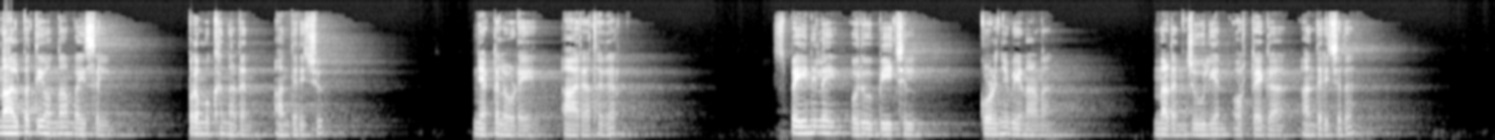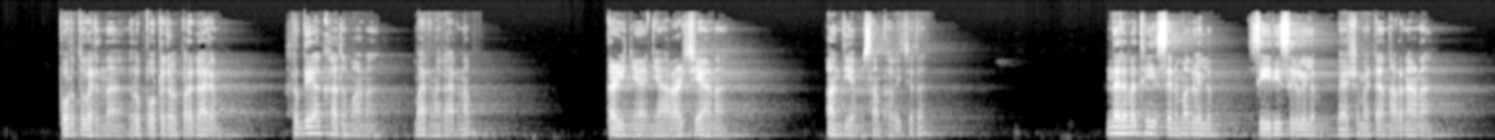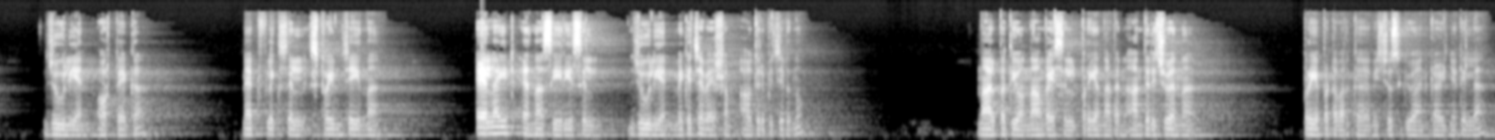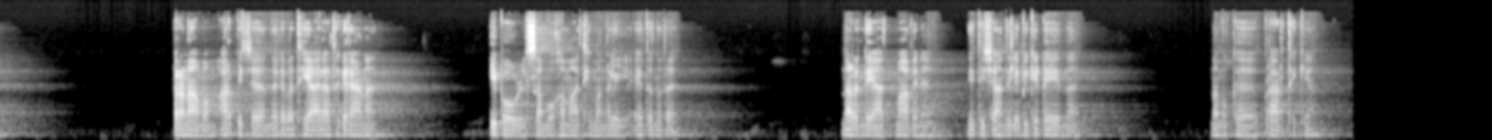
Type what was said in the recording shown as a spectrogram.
നാൽപ്പത്തി ഒന്നാം വയസ്സിൽ പ്രമുഖ നടൻ അന്തരിച്ചു. ഞെട്ടലോടെ ആരാധകർ. സ്പെയിനിലെ ഒരു ബീച്ചിൽ കുഴഞ്ഞു വീണാണ് നടൻ ജൂലിയൻ ഒർട്ടേഗ അന്തരിച്ചത്. പുറത്തുവരുന്ന റിപ്പോർട്ടുകൾ പ്രകാരം ഹൃദയാഘാതമാണ് മരണകാരണം. കഴിഞ്ഞ ഞായറാഴ്ചയാണ് അന്ത്യം സംഭവിച്ചത്. നിരവധി സിനിമകളിലും സീരീസുകളിലും വേഷമിട്ട നടനാണ് ജൂലിയൻ ഓർത്തേക്ക. നെറ്റ്ഫ്ലിക്സിൽ സ്ട്രീം ചെയ്യുന്ന എലൈറ്റ് എന്ന സീരീസിൽ ജൂലിയൻ മികച്ച വേഷം അവതരിപ്പിച്ചിരുന്നു. നാൽപ്പത്തി ഒന്നാം വയസ്സിൽ പ്രിയ നടൻ അന്തരിച്ചുവെന്ന് പ്രിയപ്പെട്ടവർക്ക് വിശ്വസിക്കുവാൻ കഴിഞ്ഞിട്ടില്ല. പ്രണാമം അർപ്പിച്ച നിരവധി ആരാധകരാണ് ഇപ്പോൾ സമൂഹ മാധ്യമങ്ങളിൽ എത്തുന്നത്. നടന്റെ ആത്മാവിന് നിത്യശാന്തി ലഭിക്കട്ടെ എന്ന് നമുക്ക് പ്രാർത്ഥിക്കാം.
